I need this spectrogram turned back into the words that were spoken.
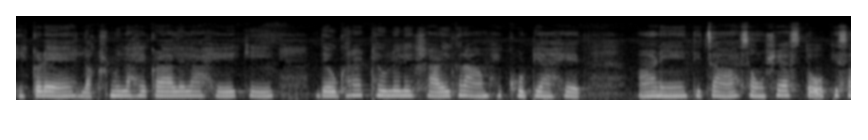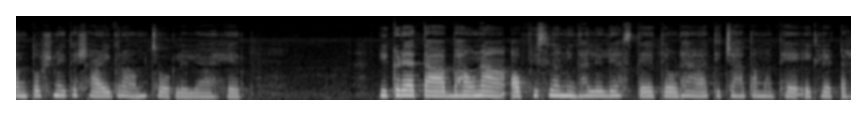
इकडे लक्ष्मीला हे कळालेलं आहे की देवघरात ठेवलेले शाळीग्राम हे खोटे आहेत. आणि तिचा संशय असतो की संतोषने ते शाळीग्राम चोरलेले आहेत. इकडे आता भावना ऑफिसला निघालेली असते तेवढ्या तिच्या हातामध्ये एक लेटर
